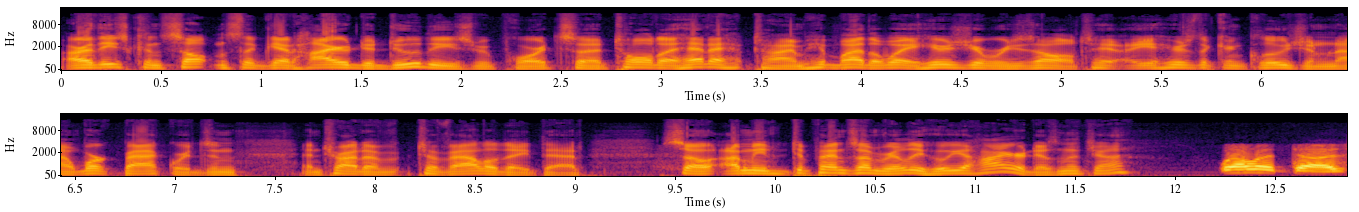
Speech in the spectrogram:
are these consultants that get hired to do these reports uh, told ahead of time, hey, by the way, here's your result, here's the conclusion, now work backwards and, and try to, to validate that? So, I mean, depends on really who you hire, doesn't it, John? Well, it does,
